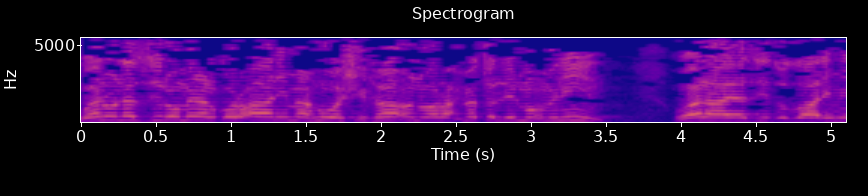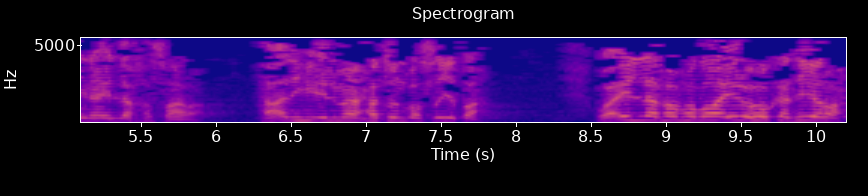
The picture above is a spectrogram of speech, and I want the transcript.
وننزل من القرآن ما هو شفاء ورحمة للمؤمنين ولا يزيد الظالمين إلا خسارة. هذه إلماحة بسيطة. وإلا ففضائله كثيرة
